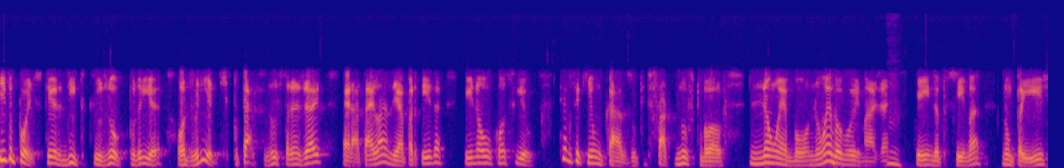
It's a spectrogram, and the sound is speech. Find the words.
E depois, ter dito que o jogo poderia, ou deveria disputar-se no estrangeiro, era a Tailândia a partida, e não o conseguiu. Temos aqui um caso que, de facto, no futebol não é bom, não é uma boa imagem, hum. e ainda por cima, num país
